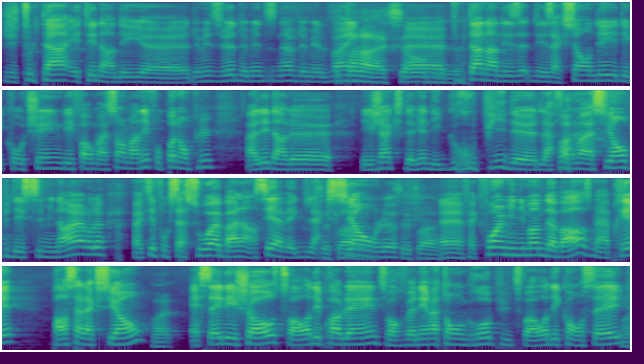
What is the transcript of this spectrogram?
j'ai tout le temps été dans des euh, 2018, 2019, 2020. Tout le temps dans l'action. Euh, puis, tout le temps dans des, des actions, des, des coachings, des formations. À un moment donné, il ne faut pas non plus aller dans le, les gens qui deviennent des groupies de, de la formation puis des séminaires. Là. Fait que, tu sais, il faut que ça soit balancé avec de l'action. là. C'est clair. Euh, fait qu'il faut un minimum de base, mais après, passe à l'action, Ouais. essaye des choses, tu vas avoir des problèmes, tu vas revenir à ton groupe, puis tu vas avoir des conseils, Ouais.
